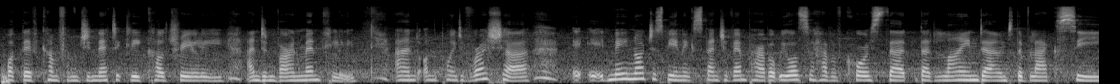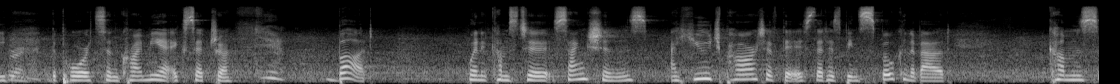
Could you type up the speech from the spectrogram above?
what they've come from genetically, culturally, and environmentally. And on the point of Russia, it, it, may not just be an expansive empire, but we also have, of course, that, that line down to the Black Sea, right. the ports, and Crimea, etc. But when it comes to sanctions, a huge part of this that has been spoken about comes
